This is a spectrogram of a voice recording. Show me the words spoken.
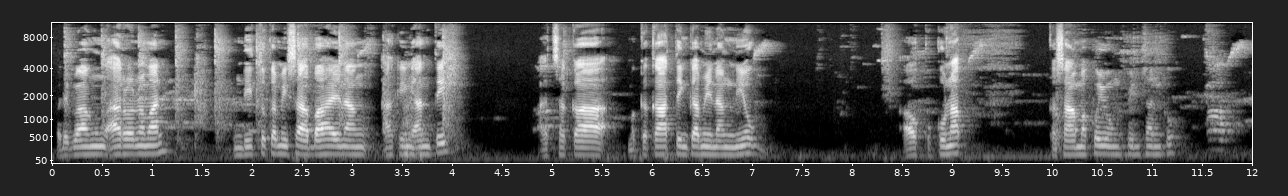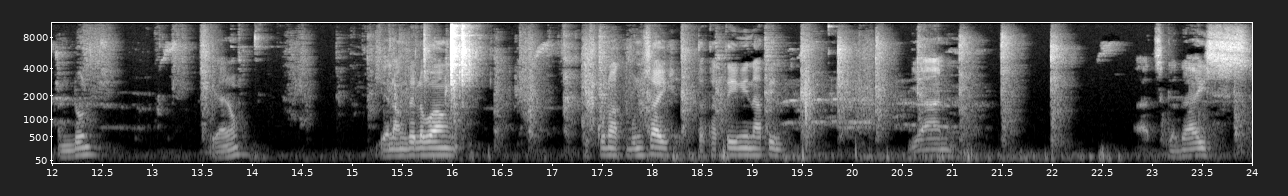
Panibagong araw naman. Nandito kami sa bahay ng aking auntie. At saka magkakating kami ng niyog. O kukunat. Kasama ko yung pinsan ko. Andun. Yan o. Yan ang dalawang kukunat bonsai. Kakatingin natin. Yan. At saka guys.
